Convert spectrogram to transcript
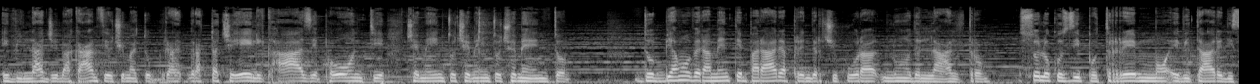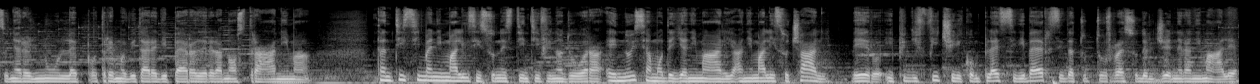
e villaggi vacanze, io ci metto grattacieli, case, ponti, cemento, cemento, cemento. Dobbiamo veramente imparare a prenderci cura l'uno dell'altro Solo così potremmo evitare di sognare il nulla e potremmo evitare di perdere la nostra anima. Tantissimi animali si sono estinti fino ad ora e noi siamo degli animali, animali sociali, vero, i più difficili, complessi, diversi da tutto il resto del genere animale.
